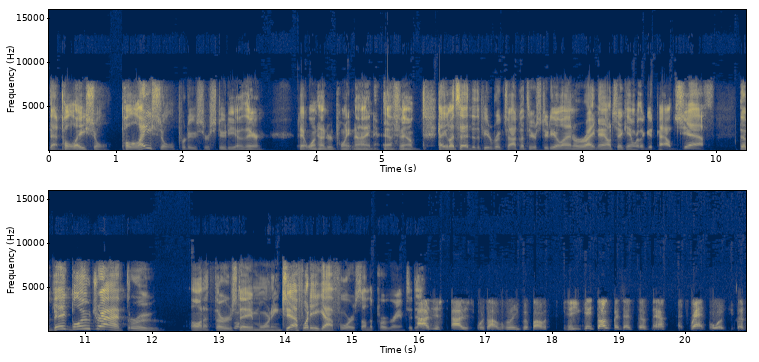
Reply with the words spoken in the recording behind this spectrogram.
that palatial, palatial producer studio there at 100.9 FM. Hey, let's head to the Peterbrook Chocolatier studio line right now. Check in with our good pal Jeff, the Big Blue Drive Through on a Thursday morning. Jeff, what do you got for us on the program today? I just, I just was talking about football. You know, you can't talk about that stuff now. That's rat boys. But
